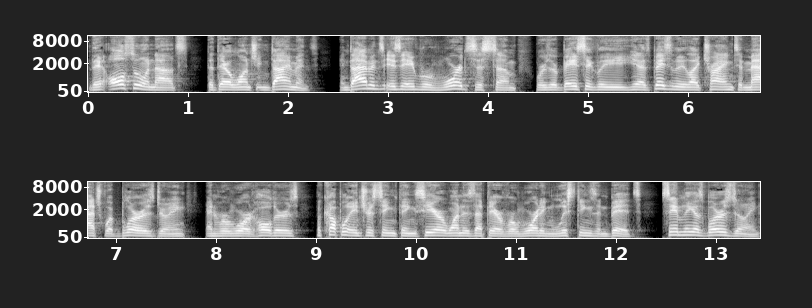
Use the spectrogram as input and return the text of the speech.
They also announced that they're launching Diamonds. And Diamonds is a reward system where they're basically, you know, it's basically like trying to match what Blur is doing and reward holders. A couple interesting things here. One is that they're rewarding listings and bids. Same thing as Blur is doing.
